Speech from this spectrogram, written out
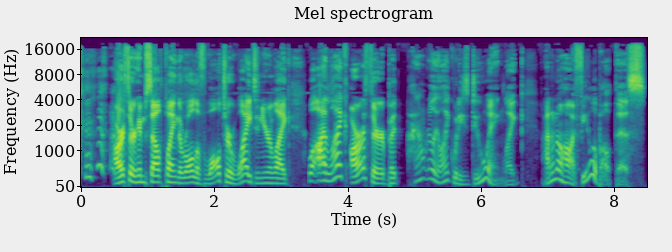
Arthur himself playing the role of Walter White, and you're like, well, I like Arthur, but I don't really like what he's doing. Like, I don't know how I feel about this.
